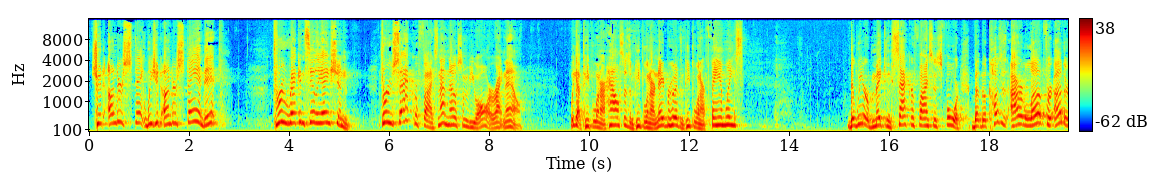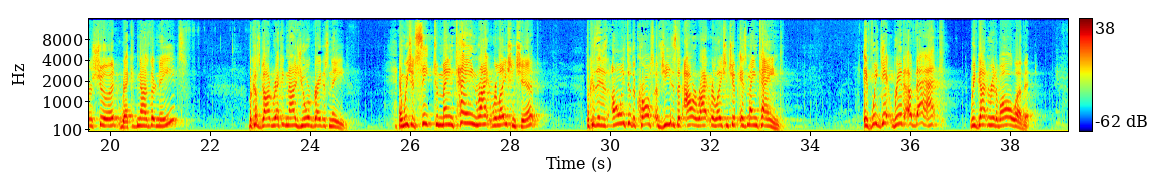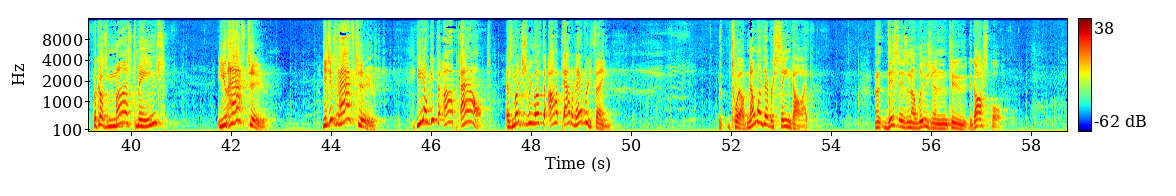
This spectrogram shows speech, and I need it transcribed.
should understand, we should understand it through reconciliation, through sacrifice. And I know some of you are right now. We got people in our houses and people in our neighborhoods and people in our families that we are making sacrifices for. But because our love for others should recognize their needs, because God recognized your greatest need. And we should seek to maintain right relationship because it is only through the cross of Jesus that our right relationship is maintained. If we get rid of that, we've gotten rid of all of it. Because must means you have to. You just have to. You don't get to opt out. As much as we love to opt out of everything. 12. No one's ever seen God. Uh, this is an allusion to the gospel.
